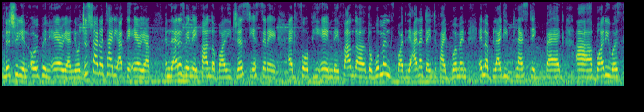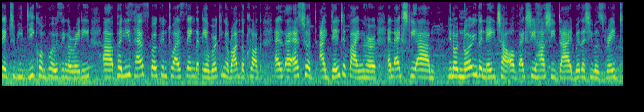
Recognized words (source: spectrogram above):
literally an open area and they were just trying to tidy up the area. And that is when they found the body just yesterday at 4 p.m. They found the, the woman's body, the unidentified woman, in a bloody plastic bag. Uh, her body was said to be decomposing already. Uh, police have spoken to us saying that they are working around the clock as, as to identifying her and actually, um, you know, knowing the nature of actually how she died, whether she was raped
